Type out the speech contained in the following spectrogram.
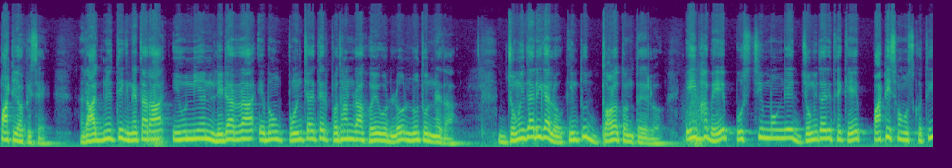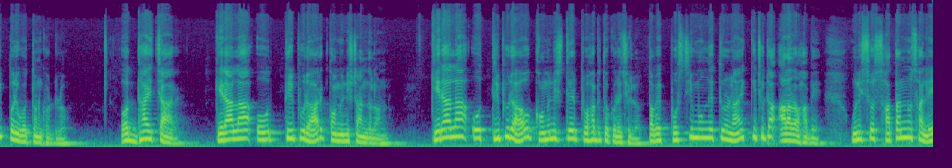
পার্টি অফিসে। রাজনৈতিক নেতারা, ইউনিয়ন লিডাররা এবং পঞ্চায়েতের প্রধানরা হয়ে উঠল নতুন নেতা। জমিদারি গেল, কিন্তু দলতন্ত্র এলো। এইভাবে পশ্চিমবঙ্গে জমিদারি থেকে পার্টি সংস্কৃতি পরিবর্তন ঘটল। অধ্যায় চার, কেরালা ও ত্রিপুরার কমিউনিস্ট আন্দোলন। কেরালা ও ত্রিপুরাও কমিউনিস্টদের প্রভাবিত করেছিল, তবে পশ্চিমবঙ্গের তুলনায় কিছুটা আলাদাভাবে উনিশশো সাতান্ন সালে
